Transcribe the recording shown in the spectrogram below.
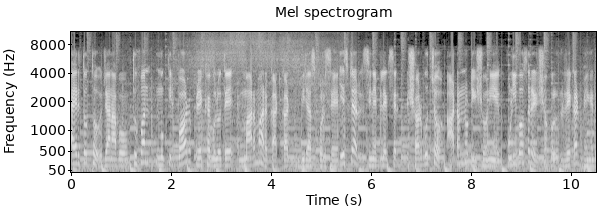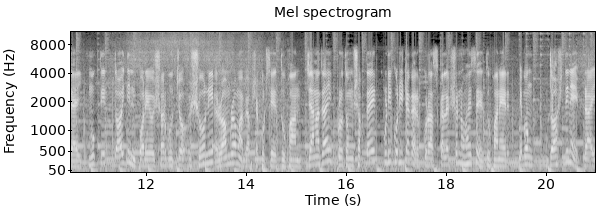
আয়ের তথ্য জানাব। তুফান মুক্তির পর প্রেক্ষাগুলোতে মারমার কাটকাট বিরাজ করছে। স্টার সিনেপ্লেক্সের সর্বোচ্চ আটান্নটি শো নিয়ে কুড়ি বছরের সকল রেকর্ড ভেঙে দেয়। মুক্তির দশ দিন পরেও সর্বোচ্চ শো নিয়ে রমরমা ব্যবসা করছে তুফান। জানা যায়, প্রথম সপ্তাহে কুড়ি কোটি টাকার ক্রস কালেকশন হয়েছে তুফানের এবং দশ দিনে প্রায়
